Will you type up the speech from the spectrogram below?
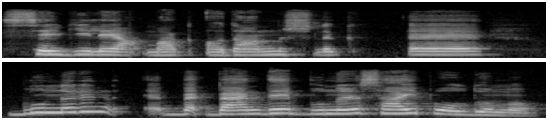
sevgiyle yapmak, adanmışlık. E, bunların bende bunlara sahip olduğumu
